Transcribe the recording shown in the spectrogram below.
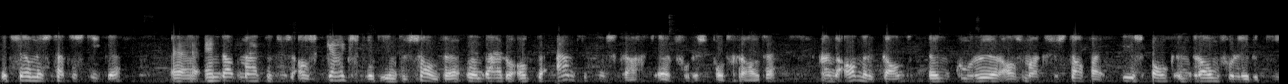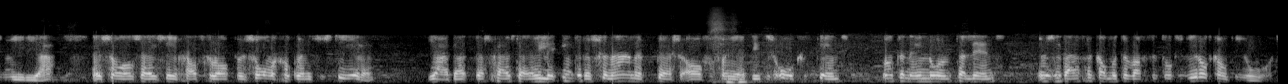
met veel meer statistieken. Uh, en dat maakt het dus als kijksport interessanter. En daardoor ook de aantrekkingskracht uh, voor de sport groter. Aan de andere kant, een coureur als Max Verstappen is ook een droom voor Liberty Media. En zoals hij zich afgelopen zondag ook manifesteren. Ja, daar, schrijft de hele internationale pers over van ja, dit is ongekend. Wat een enorm talent. En we zitten eigenlijk allemaal te wachten tot hij wereldkampioen wordt.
